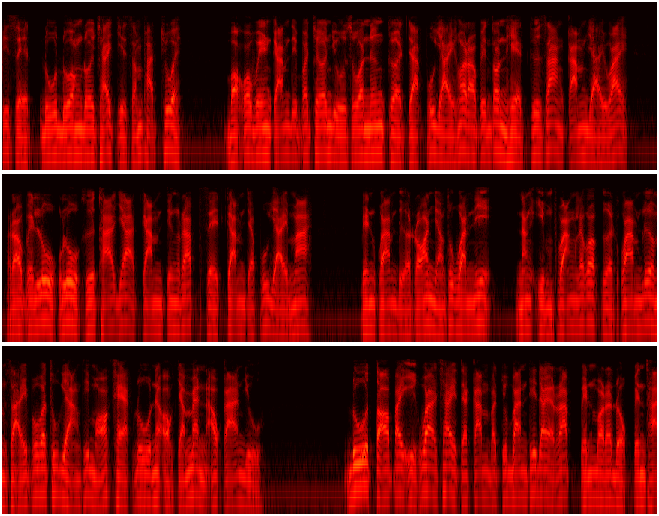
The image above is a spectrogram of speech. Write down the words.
พิเศษดูดวงโดยใช้จิตสัมผัสช่วย บอกว่าเวรกรรมที่เผชิญอยู่ส่วนหนึ่งเกิดจากผู้ใหญ่ของเราเป็นต้นเหตุคือสร้างกรรมใหญ่ไว้ เราเป็นลูกลูกคือทายาทกรรมจึงรับเศษกรรมจากผู้ใหญ่มา เป็นความเดือดร้อนอย่างทุกวันนี้นางอิ่มฟังแล้วก็เกิดความเลื่อมใส เพราะว่าทุกอย่างที่หมอแขกดูนะ่ออกจะแม่นเอาการอยู่ ดูต่อไปอีกว่าใช่แต่กรรมปัจจุบันที่ได้รับเป็นมรดกเป็นทา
